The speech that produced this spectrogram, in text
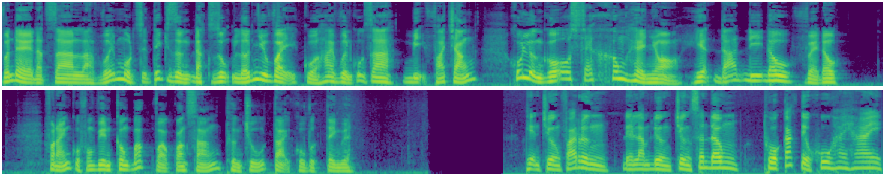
Vấn đề đặt ra là với một diện tích rừng đặc dụng lớn như vậy của hai vườn quốc gia bị phá trắng, khối lượng gỗ sẽ không hề nhỏ hiện đã đi đâu về đâu. Phản ánh của phóng viên Công Bắc và Quang Sáng thường trú tại khu vực Tây Nguyên. Hiện trường phá rừng để làm đường Trường Sơn Đông thuộc các tiểu khu 22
